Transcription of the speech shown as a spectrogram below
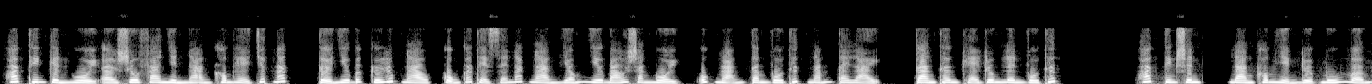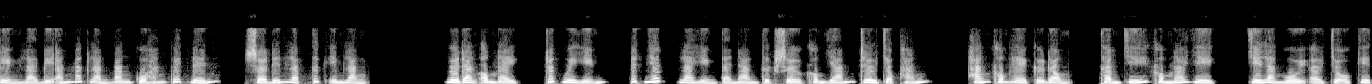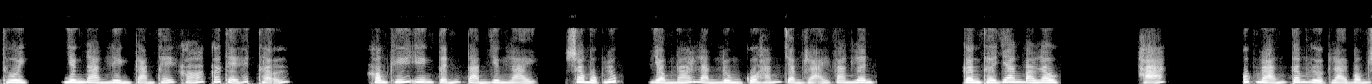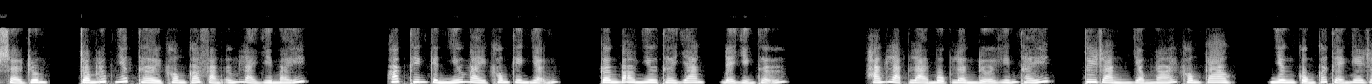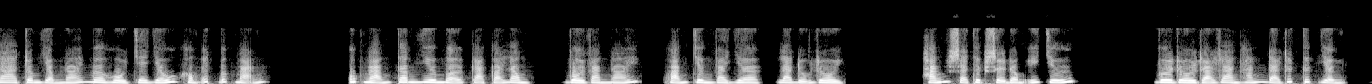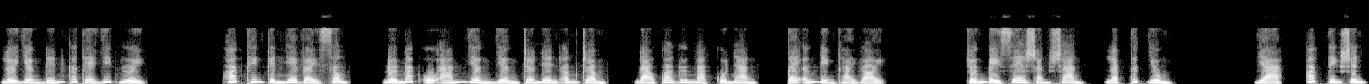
Hoác Thiên Kình ngồi ở sofa nhìn nàng không hề chớp mắt, tựa như bất cứ lúc nào cũng có thể xé nát nàng giống như báo săn mồi, út noãn tâm vô thức nắm tay lại, toàn thân khẽ rung lên vô thức. Hoác tiên sinh, nàng không nhịn được muốn mở miệng lại bị ánh mắt lạnh băng của hắn quét đến, sợ đến lập tức im lặng. Người đàn ông này, rất nguy hiểm, ít nhất là hiện tại nàng thực sự không dám trêu chọc hắn. Hắn không hề cử động, thậm chí không nói gì, chỉ là ngồi ở chỗ kia thôi, nhưng nàng liền cảm thấy khó có thể hít thở. Không khí yên tĩnh tạm dừng lại, sau một lúc, giọng nói lạnh lùng của hắn chậm rãi vang lên. Cần thời gian bao lâu? Hả? Úc noãn tâm ngược lại bỗng sợ run, trong lúc nhất thời không có phản ứng lại gì mấy. Hoắc Thiên Kình nhíu mày không kiên nhẫn, cần bao nhiêu thời gian để diễn thử. Hắn lặp lại một lần nữa hiếm thấy, tuy rằng giọng nói không cao, nhưng cũng có thể nghe ra trong giọng nói mơ hồ che giấu không ít bất mãn. Úc noãn tâm như mở cả cõi lòng, vội vàng nói, khoảng chừng vài giờ là đủ rồi. Hắn sẽ thực sự đồng ý chứ? Vừa rồi rõ ràng hắn đã rất tức giận, lửa giận đến có thể giết người. Hoác Thiên Kình nghe vậy xong, đôi mắt u ám dần dần trở nên âm trầm, đạo qua gương mặt của nàng, tay ấn điện thoại gọi. Chuẩn bị xe sẵn sàng, lập tức dùng. Dạ, Hoác tiên sinh.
